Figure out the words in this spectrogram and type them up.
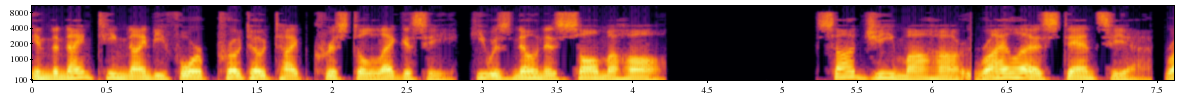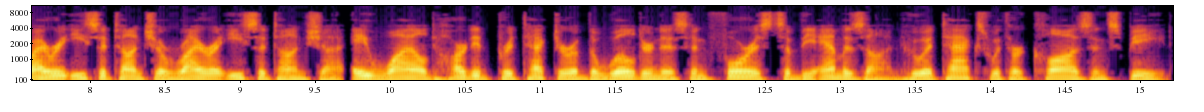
In the 1994 prototype Crystal Legacy, he was known as Saul Mahal. Saji Maha Rila Estancia, Ryra Isatancha Ryra Isatansha a wild-hearted protector of the wilderness and forests of the Amazon who attacks with her claws and speed.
